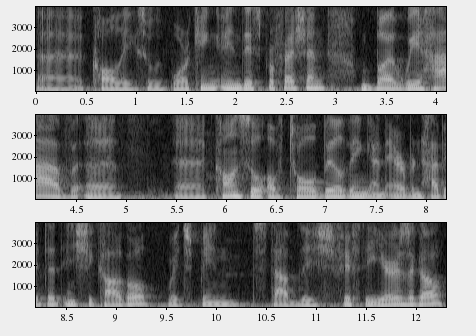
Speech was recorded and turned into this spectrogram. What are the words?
uh, colleagues who are working in this profession. But we have a, a council of tall building and urban habitat in chicago which been established 50 years ago.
